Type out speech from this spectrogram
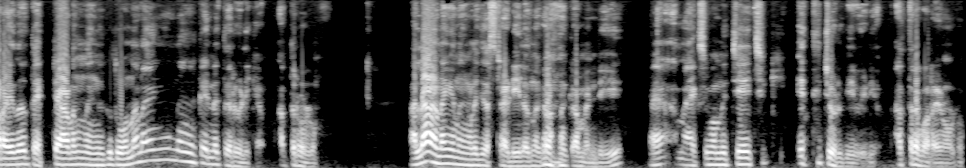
പറയുന്നത് തെറ്റാണെന്ന് നിങ്ങൾക്ക് തോന്നണമെങ്കിൽ നിങ്ങൾക്ക് എന്നെ തെറി വിളിക്കാം അത്രേ ഉള്ളൂ. അല്ലാണെങ്കിൽ നിങ്ങൾ ജസ്റ്റ് അടിയിലൊന്നൊക്കെ ഒന്ന് കമന്റ് ചെയ്യും. മാക്സിമം ഒന്ന് ചേച്ചിക്ക് എത്തിച്ചു കൊടുക്കുക ഈ വീഡിയോ അത്ര പറയണുള്ളൂ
